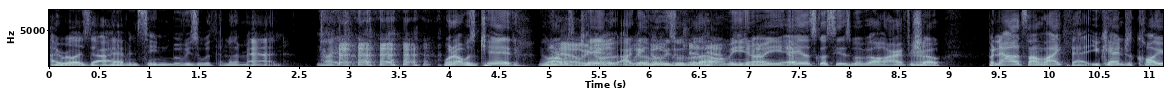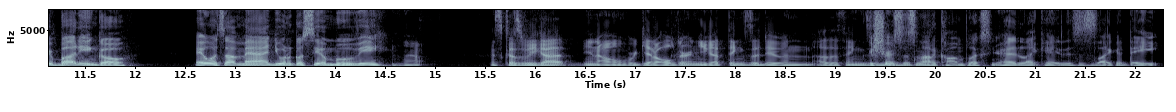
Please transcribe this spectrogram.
I realized that I haven't seen movies with another man. Like when I was a kid, when I was a kid, go- I'd go to movies with, with a yeah. homie. You know, hey, let's go see this movie. Oh, all right, for sure. But now it's not like that. You can't just call your buddy and go, "Hey, what's up, man? You want to go see a movie?" yeah It's because we got, you know, we get older and you got things to do and other things. You sure this is not a complex in your head? Like, hey, this is like a date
